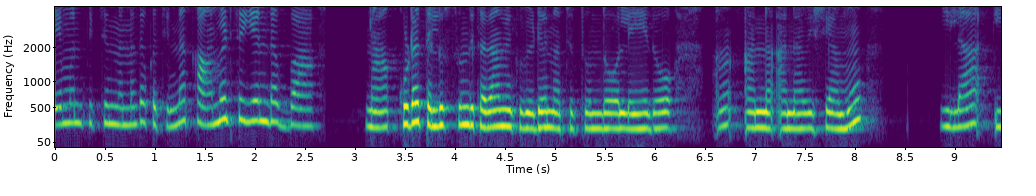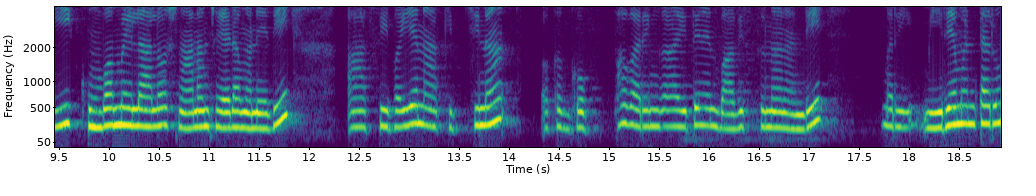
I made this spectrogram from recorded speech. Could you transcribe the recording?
ఏమనిపించింది అన్నది ఒక చిన్న కామెంట్ చెయ్యండి అబ్బా. నాకు కూడా తెలుస్తుంది కదా మీకు వీడియో నచ్చుతుందో లేదో అన్న అన్న విషయము. ఇలా ఈ కుంభమేళాలో స్నానం చేయడం అనేది ఆ శివయ్య నాకు ఇచ్చిన ఒక గొప్ప వరంగా అయితే నేను భావిస్తున్నానండి. మరి మీరేమంటారు?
